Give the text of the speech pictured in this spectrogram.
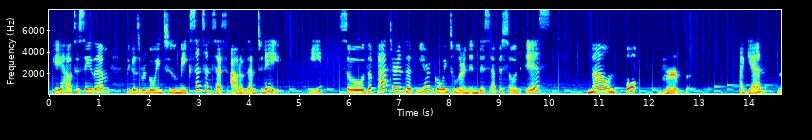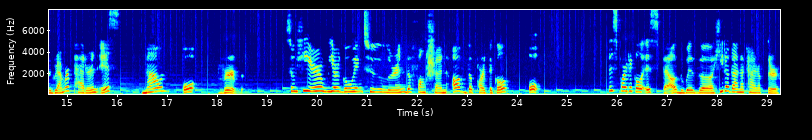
okay, how to say them, because we're going to make sentences out of them today. Okay? So the pattern that we are going to learn in this episode is noun o verb. Again, the grammar pattern is noun o verb. So here we are going to learn the function of the particle o. This particle is spelled with the hiragana character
